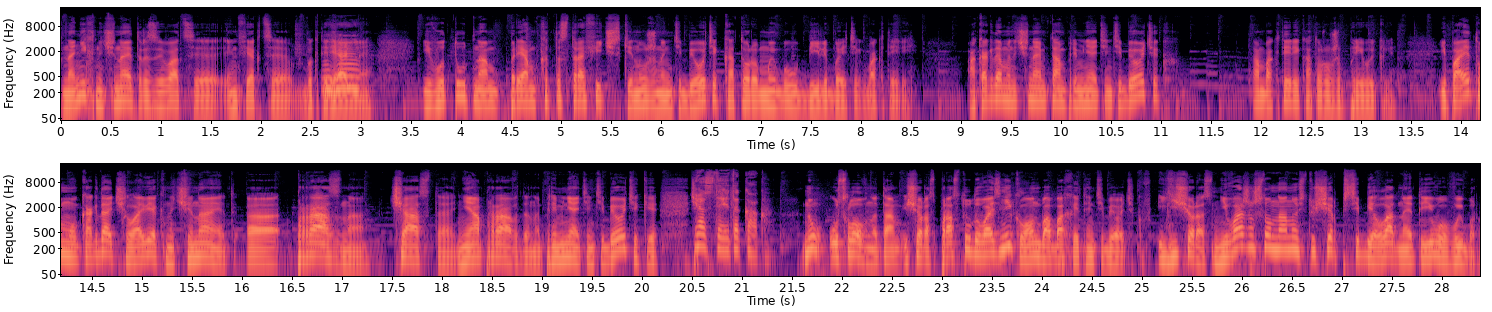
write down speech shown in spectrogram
на них начинает развиваться инфекция бактериальная. Угу. И вот тут нам прям катастрофически нужен антибиотик, которым мы бы убили бы этих бактерий. А когда мы начинаем там применять антибиотик, там бактерии, которые уже привыкли. И поэтому, когда человек начинает э, праздно, часто, неоправданно применять антибиотики... Часто это как? Ну, условно, там, еще раз, простуда возникла, он бабахает антибиотиков. И еще раз, не важно, что он наносит ущерб себе, ладно, это его выбор.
